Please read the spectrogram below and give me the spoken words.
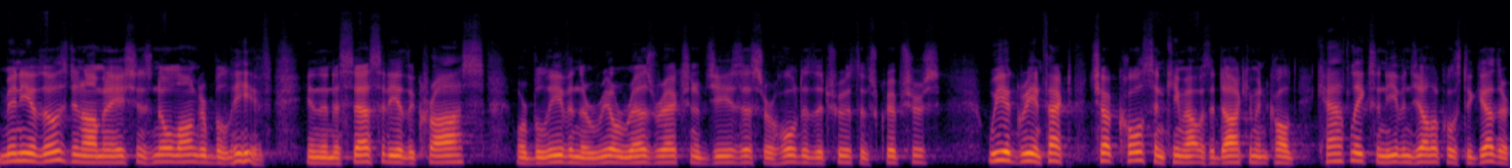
Many of those denominations no longer believe in the necessity of the cross or believe in the real resurrection of Jesus or hold to the truth of scriptures. We agree. In fact, Chuck Colson came out with a document called Catholics and Evangelicals Together.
